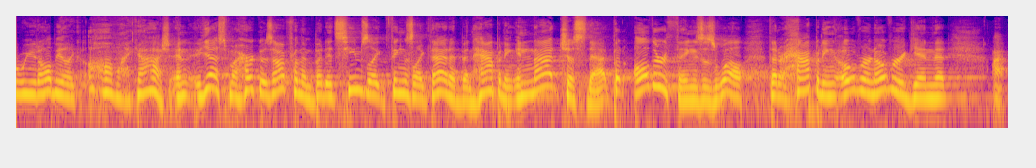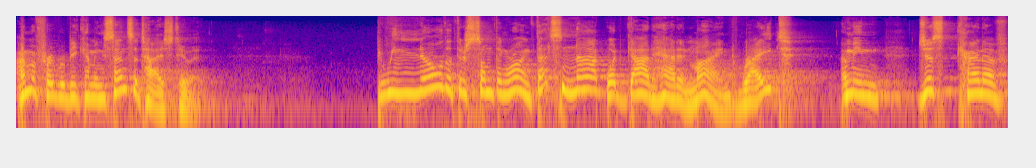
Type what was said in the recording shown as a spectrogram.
we'd all be like, oh my gosh. And yes, my heart goes out for them, but it seems like things like that have been happening. And not just that, but other things as well that are happening over and over again that I'm afraid we're becoming sensitized to it. But we know that there's something wrong. That's not what God had in mind, right? I mean, just kind of,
